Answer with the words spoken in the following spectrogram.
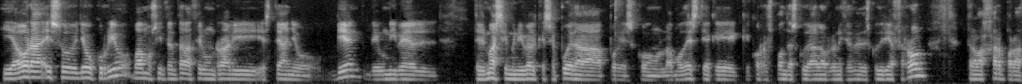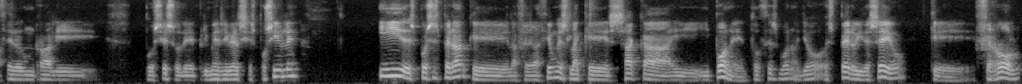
Y ahora eso ya ocurrió, vamos a intentar hacer un rally este año bien, de un nivel, del máximo nivel que se pueda, pues con la modestia que, que corresponde a la organización de Escudería Ferrol, trabajar para hacer un rally, pues eso, de primer nivel si es posible, y después esperar que la federación es la que saca y pone. Entonces, bueno, yo espero y deseo que Ferrol,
